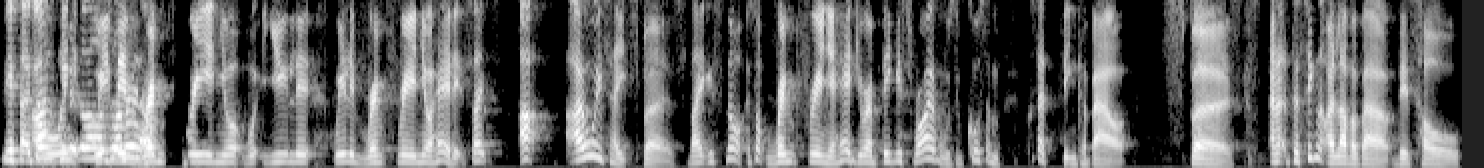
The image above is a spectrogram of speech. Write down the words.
You know, oh, don't Oh, give we, it the last we live rent free in your you live we live rent free in your head. It's like I I always hate Spurs. Like it's not it's not rent free in your head. You're our biggest rivals. Of course I'm of course I think about Spurs. And the thing that I love about this whole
